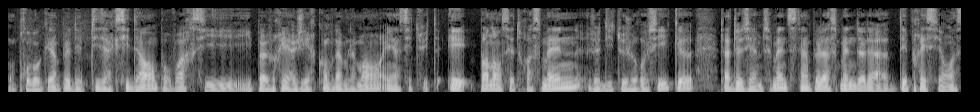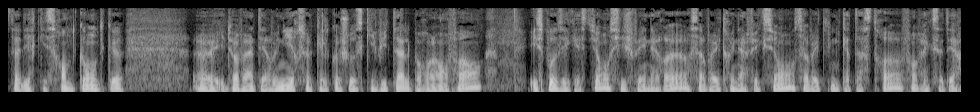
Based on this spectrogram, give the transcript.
on, provoque un peu des petits accidents pour voir s'ils peuvent réagir convenablement et ainsi de suite. Et pendant ces trois semaines, je dis toujours aussi que la deuxième semaine, c'est un peu la semaine de la dépression, c'est-à-dire qu'ils se rendent compte que euh, ils doivent intervenir sur quelque chose qui est vital pour l'enfant. Ils se posent des questions. Si je fais une erreur, ça va être une infection, ça va être une catastrophe, enfin, etc.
